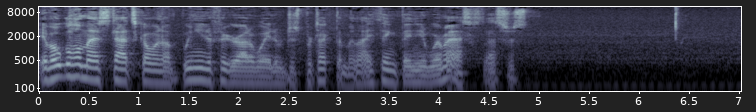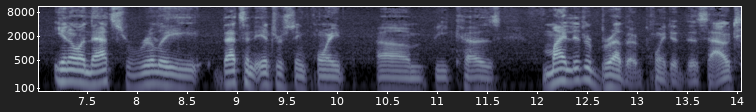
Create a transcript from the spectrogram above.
if Oklahoma has stats going up, we need to figure out a way to just protect them, and I think they need to wear masks. That's just you know, and that's really that's an interesting point um, because my little brother pointed this out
